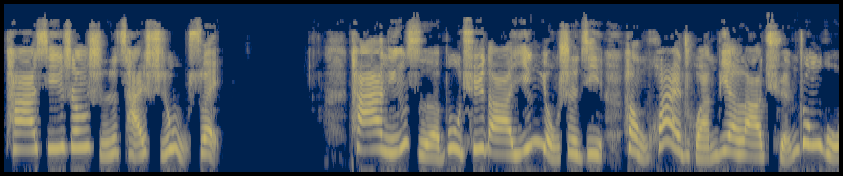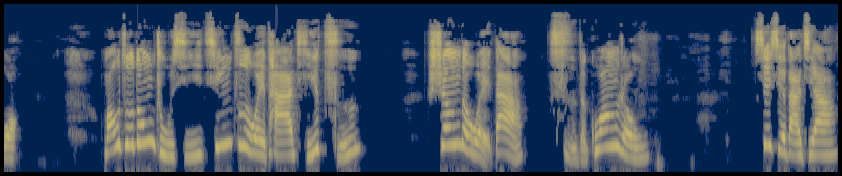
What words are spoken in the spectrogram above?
他牺牲时才十五岁。他宁死不屈的英勇事迹很快传遍了全中国。毛泽东主席亲自为他题词：“生的伟大，死的光荣。”谢谢大家。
